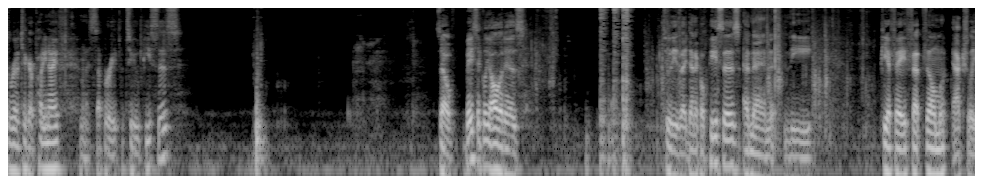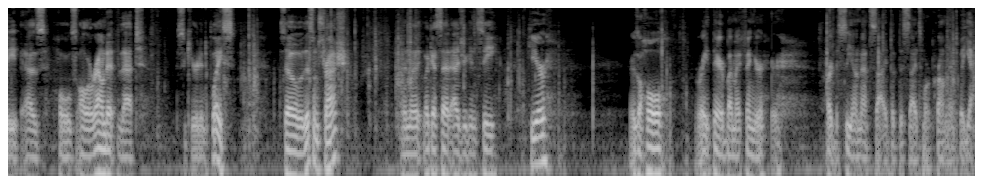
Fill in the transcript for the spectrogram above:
So we're going to take our putty knife, I'm going to separate the two pieces. So basically all it is, two of these identical pieces, and then the PFA FEP film actually has holes all around it that secure it into place. So this one's trash, and like, like I said, as you can see here, there's a hole right there by my finger. Hard to see on that side, but this side's more prominent. But yeah,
